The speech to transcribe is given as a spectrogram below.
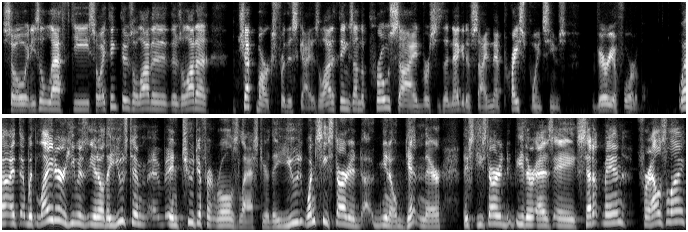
So, and he's a lefty. So I think there's a lot of there's a lot of check marks for this guy. There's a lot of things on the pro side versus the negative side, and that price point seems very affordable. Well, with Leiter, he was, you know, they used him uh, in two different roles last year. They used once he started, uh, you know, getting there. They, he started either as a setup man for Alzolay,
